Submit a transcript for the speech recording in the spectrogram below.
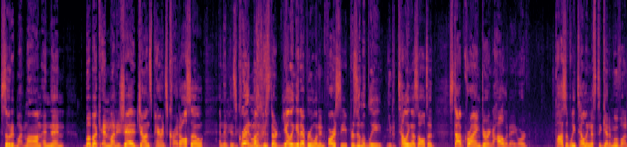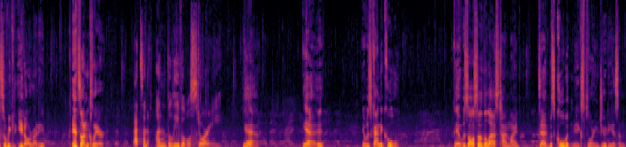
so did my mom, and then Babak and Manijeh, John's parents, cried also, and then his grandmother started yelling at everyone in Farsi, presumably you know, telling us all to stop crying during a holiday, or possibly telling us to get a move on so we could eat already. It's unclear. That's an unbelievable story. Yeah. Yeah, it, it was kind of cool. It was also the last time my dad was cool with me exploring Judaism.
